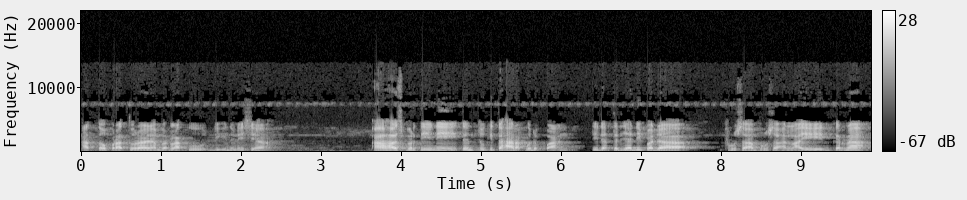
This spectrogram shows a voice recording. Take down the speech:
atau peraturan yang berlaku di Indonesia. Hal-hal seperti ini tentu kita harap ke depan tidak terjadi pada perusahaan-perusahaan lain karena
